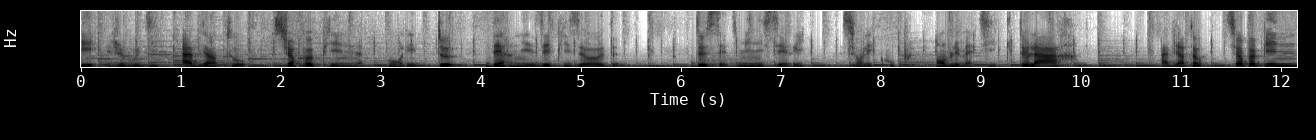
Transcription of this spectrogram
et je vous dis à bientôt sur Popin pour les deux derniers épisodes de cette mini-série sur les couples emblématiques de l'art. À bientôt sur Popin!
